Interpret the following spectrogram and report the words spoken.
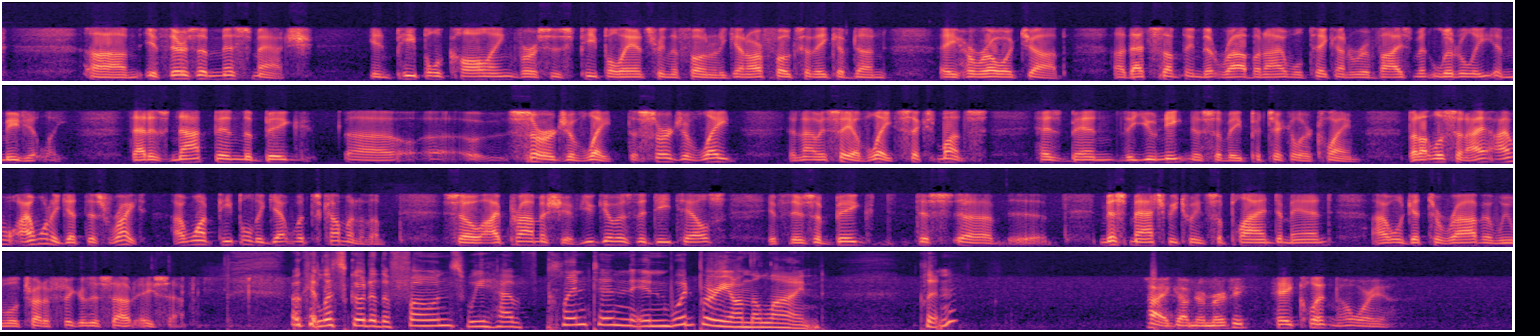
Um, if there's a mismatch in people calling versus people answering the phone, and again, our folks I think have done a heroic job. Uh, that's something that Rob and I will take under advisement literally immediately. That has not been the big uh, uh, surge of late. The surge of late, and I would say of late, six months, has been the uniqueness of a particular claim. But uh, listen, I, I, I want to get this right. I want people to get what's coming to them. So I promise you, if you give us the details, if there's a big dis, uh, uh, mismatch between supply and demand, I will get to Rob and we will try to figure this out ASAP. Okay, let's go to the phones. We have Clinton in Woodbury on the line. Clinton? Hi, Governor Murphy. Hey, Clinton, how are you?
